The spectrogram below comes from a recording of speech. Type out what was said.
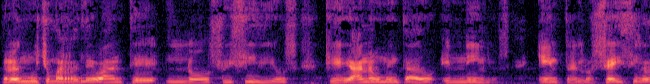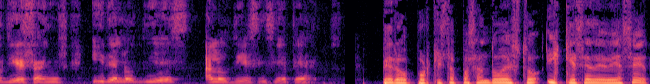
Pero es mucho más relevante los suicidios que han aumentado en niños entre los 6 y los 10 años y de los 10 a los 17 años. Pero ¿por qué está pasando esto y qué se debe hacer?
